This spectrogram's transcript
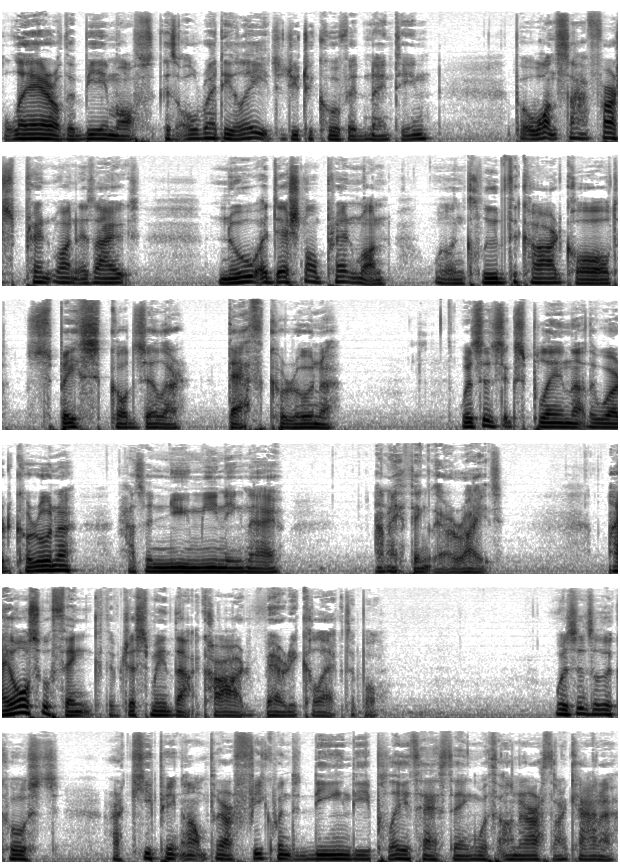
Lair of the Behemoths, is already late due to COVID 19, but once that first print run is out, no additional print run will include the card called Space Godzilla Death Corona. Wizards explain that the word Corona has a new meaning now, and I think they're right. I also think they've just made that card very collectible. Wizards of the Coast are keeping up their frequent D&D playtesting with Unearthed Arcana.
